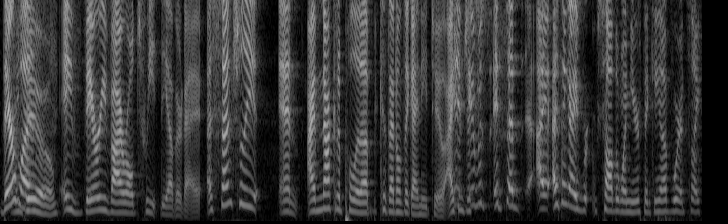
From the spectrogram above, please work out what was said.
There I was do. a very viral tweet the other day. Essentially, and I'm not going to pull it up because I don't think I need to. I can It, just it was it said I I think I saw the one you're thinking of where it's like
